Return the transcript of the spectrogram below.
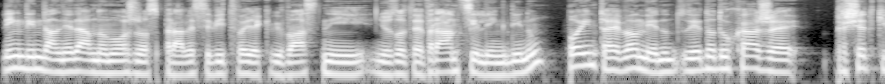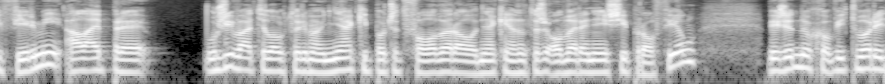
LinkedIn dal nedávno možnosť práve si vytvoriť akýby vlastný newsletter v rámci LinkedInu. Pointa je veľmi jednoduchá, že pre všetky firmy, ale aj pre užívateľov, ktorí majú nejaký počet followerov, nejaký na to, že overenejší profil, vieš jednoducho vytvoriť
